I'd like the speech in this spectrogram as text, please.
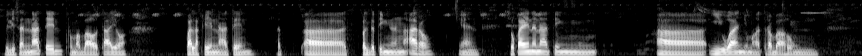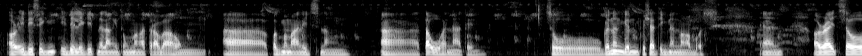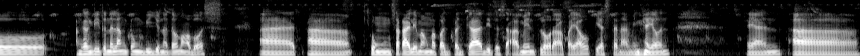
bilisan natin trumabaho tayo palakihin natin at at pagdating ng araw yan so kaya na nating ah, iwan yung mga trabahong or i-delegate na lang itong mga trabahong ah, pagmamanage ng ah, tauhan natin So, ganun, ganun ko siya tignan mga boss. Ayan. Alright, so hanggang dito na lang tong video na to mga boss. At ah, kung sakali mang mapadpad ka dito sa amin, Flora Apayao, piyesta namin ngayon. Ayan. ah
